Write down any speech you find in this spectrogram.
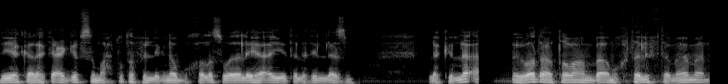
هي كلاكيع جبس محطوطة في الجناب وخلاص ولا ليها أي 30 لازمة. لكن لا الوضع طبعا بقى مختلف تماما.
